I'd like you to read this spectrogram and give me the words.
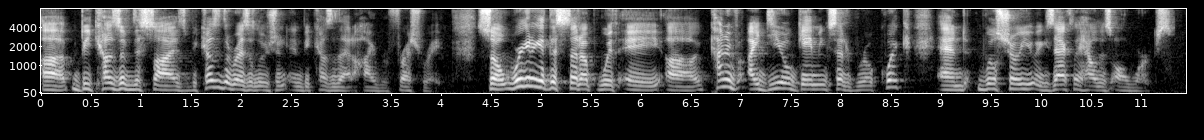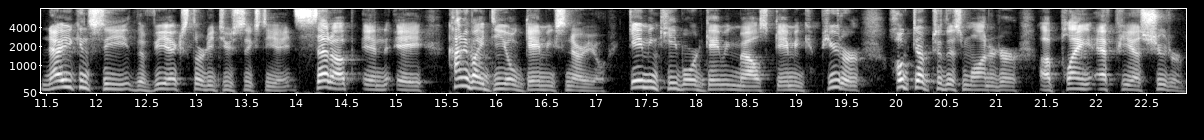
uh, because of the size, because of the resolution, and because of that high refresh rate. So we're gonna get this set up with a uh, kind of ideal gaming setup real quick, and we'll show you exactly how this all works. Now you can see the VX3268 set up in a kind of ideal gaming scenario gaming keyboard, gaming mouse, gaming computer hooked up to this monitor uh, playing FPS shooter.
